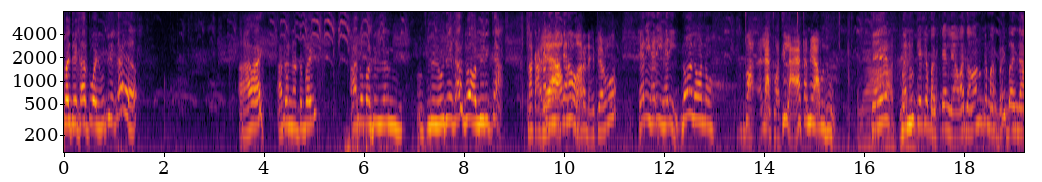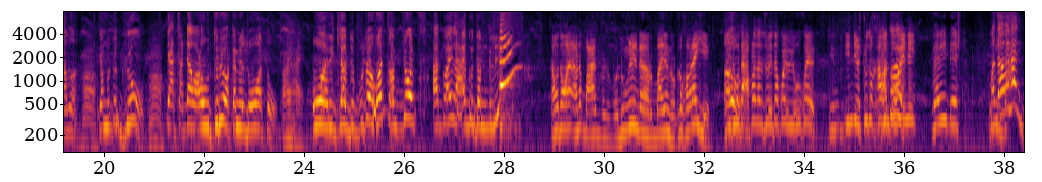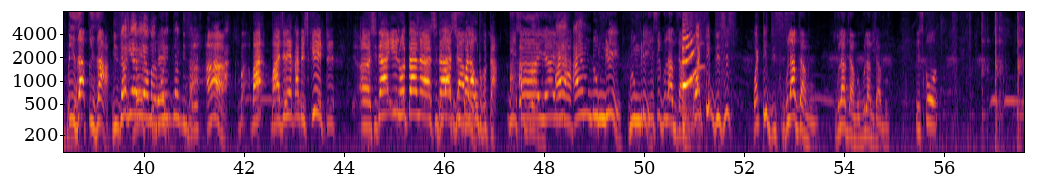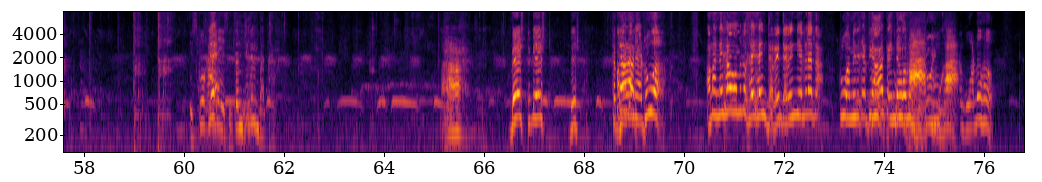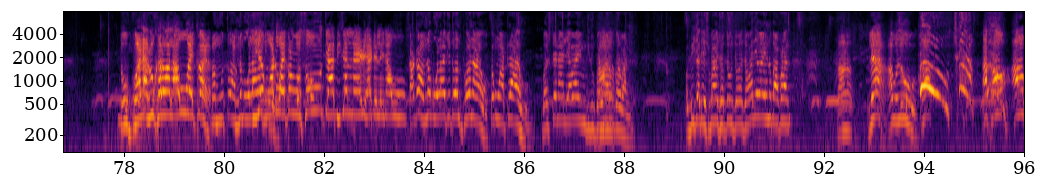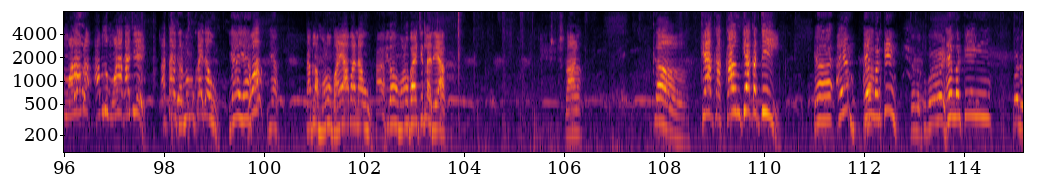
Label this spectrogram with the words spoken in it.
એવું દેખાય તો અમેરિકા. હેરી હેરી હેરી. નો નો નો. એટલે ચોથી તમે આ બધું. તે મને કે કે બસ સ્ટેન્ડ લેવા જવાનું કે મારા ભાઈ બંધ આવો. કે હું તો જો ત્યાં ચડ્ડા વાળો ઉતર્યો તમે જોવો તો. ઓ રિક્ષા પૂછો હો સમજો આ તો આઈ લાગુ જંગલી. હું તો ડુંગળી બાજરીનો રોટલો ખવડાવીએ બીજું તો આપણે તો જોઈએ તો કોઈ એવું કોઈ ઇન્ડસ્ટ્રી તો ખાવાનું તો હોય નહીં. વેરી બેસ્ટ મજા આવે ને? Pizza pizza. Pizza original pizza. હા બાજરે કા બિસ્કિટ का बिस्किट अ, सीधा इन होता ना सीधा गुलाब सिंपल जामुन। आउट होता देसी Ah, gulab- yeah, I yeah. I am ડુંગળી ડુંગળી desi gulab jamun what is this is what is this is gulab jamun gulab jamun gulab jamun इसको इसको खा લે दे इसे ચમચી કરીને ભાત ખા हाँ બેસ્ટ બેસ્ટ બેસ્ટ અમારા મેઠું હે. આમાં નહીં ખાવું અમે તો ખાઈ ખાઈને ધરે ધરે નીકળ્યા હતા તું અમેરિકા થી આ ટેન્ડાળો ગોડો હ. તો ગોડા નું કરવા લાવું હોય કણ પણ હું તો અમને બોલાવ્યો એ ગોડો હોય કણ ઓછો ત્યાં બીજા લઈને હેડે લઈને આવું. કાકા અમને બોલાવજો તો ફોન આવ્યો કે હું આટલા આવ્યો બસ સ્ટેન્ડ આ લેવા એમ કીધું ભાઈ મારું કરવાનું. બીજા દેશ દેશમાં જતો જવા દેવા એનું બાપડા કારણ લે આ બધું. આ ખાઓ. આ મોળા આ બધું મોળા ખાજે. આ તારા ઘરમાં મુકાઈ દઉં. યા યા યા. પેલા મણો ભાઈ આવા. હું. કીધું મણો ભાઈ કેટલા રહ્યા? તાણ ક્યાં કા- કામ ક્યાં કરતી? I am I am working I am working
